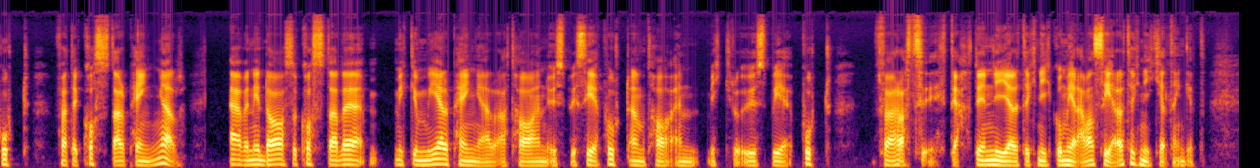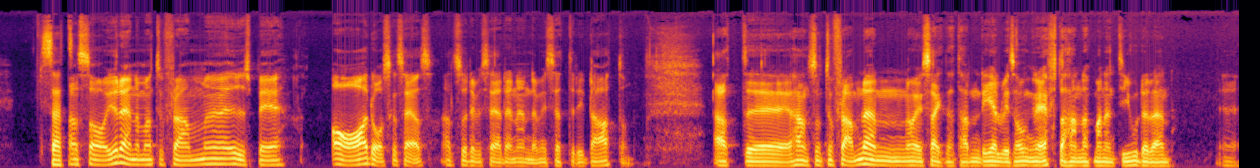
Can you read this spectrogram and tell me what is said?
port för att det kostar pengar. Även idag så kostar det mycket mer pengar att ha en USB-C-port än att ha en micro-USB-port. För att ja, det är nyare teknik och mer avancerad teknik helt enkelt. Att... Han sa ju det när man tog fram eh, USB A då ska sägas. Alltså det vill säga den enda vi sätter i datorn. Att eh, han som tog fram den har ju sagt att han delvis ångrar i efterhand att man inte gjorde den. Eh,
